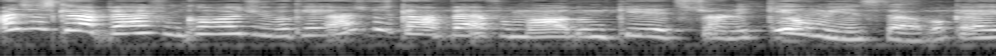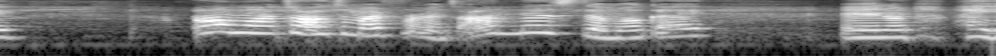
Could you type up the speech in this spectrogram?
I just got back from College-U, okay? I just got back from all them kids trying to kill me and stuff, okay? I don't want to talk to my friends. I miss them, okay? And, uh, hey,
